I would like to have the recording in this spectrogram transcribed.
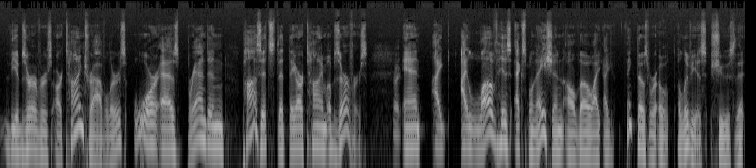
the observers are time travelers or as Brandon posits that they are time observers. right And I I love his explanation although I I think those were o- Olivia's shoes that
